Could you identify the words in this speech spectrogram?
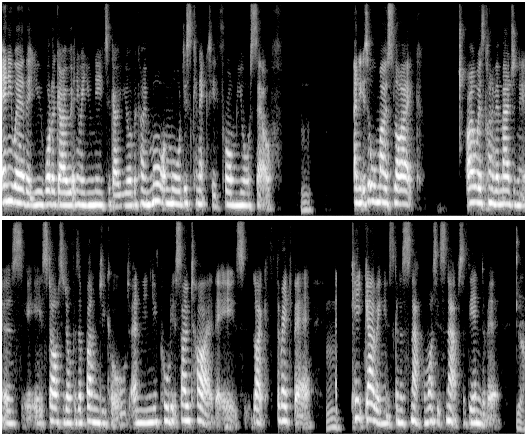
anywhere that you want to go anywhere you need to go you're becoming more and more disconnected from yourself mm. and it's almost like I always kind of imagine it as it started off as a bungee cord and you've pulled it so tight that it's like threadbare. Mm. Keep going, and it's going to snap. And once it snaps, at the end of it. Yeah.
